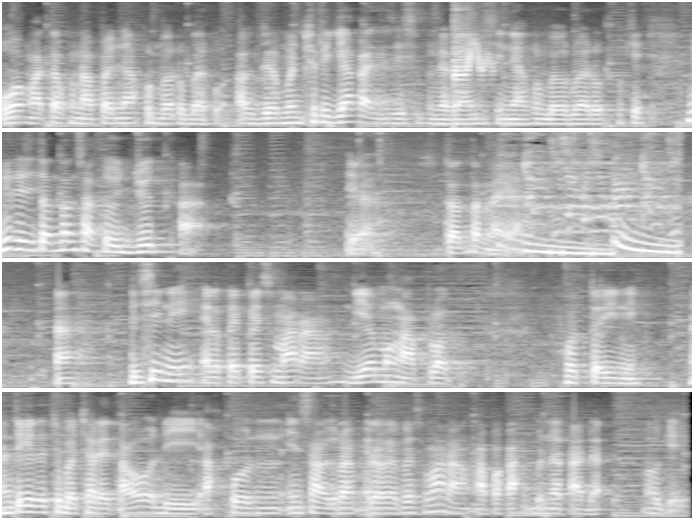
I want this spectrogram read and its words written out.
Wah nggak tahu kenapa ini akun baru-baru agak mencurigakan sih sebenarnya di sini akun baru-baru. Oke, ini udah ditonton satu juta. Ya, tonton lah ya. Nah, di sini LPP Semarang dia mengupload foto ini. Nanti kita coba cari tahu di akun Instagram LPP Semarang apakah benar ada. Oke.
